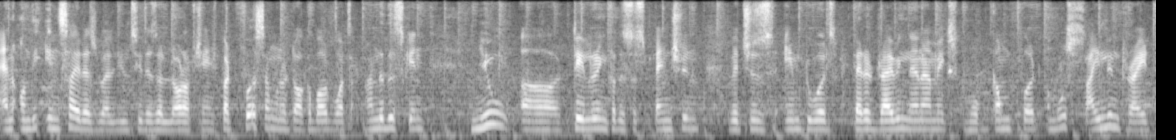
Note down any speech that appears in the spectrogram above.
And on the inside as well you'll see there's a lot of change. But first I'm going to talk about what's under the skin new uh, tailoring for the suspension which is aimed towards better driving dynamics more comfort a more silent ride.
